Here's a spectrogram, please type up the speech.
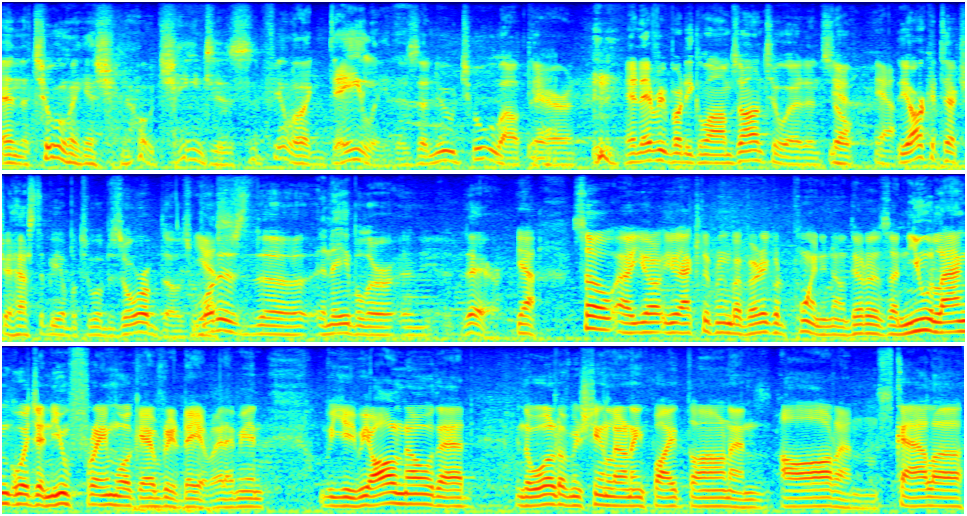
And the tooling, as you know, changes. It feels like daily. There's a new tool out there, yeah. and everybody gloms onto it. And so yeah, yeah. the architecture has to be able to absorb those. Yes. What is the enabler in there? Yeah. So uh, you you actually bring up a very good point. You know, there is a new language, a new framework every day, right? I mean, we we all know that in the world of machine learning, Python and R and Scala,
